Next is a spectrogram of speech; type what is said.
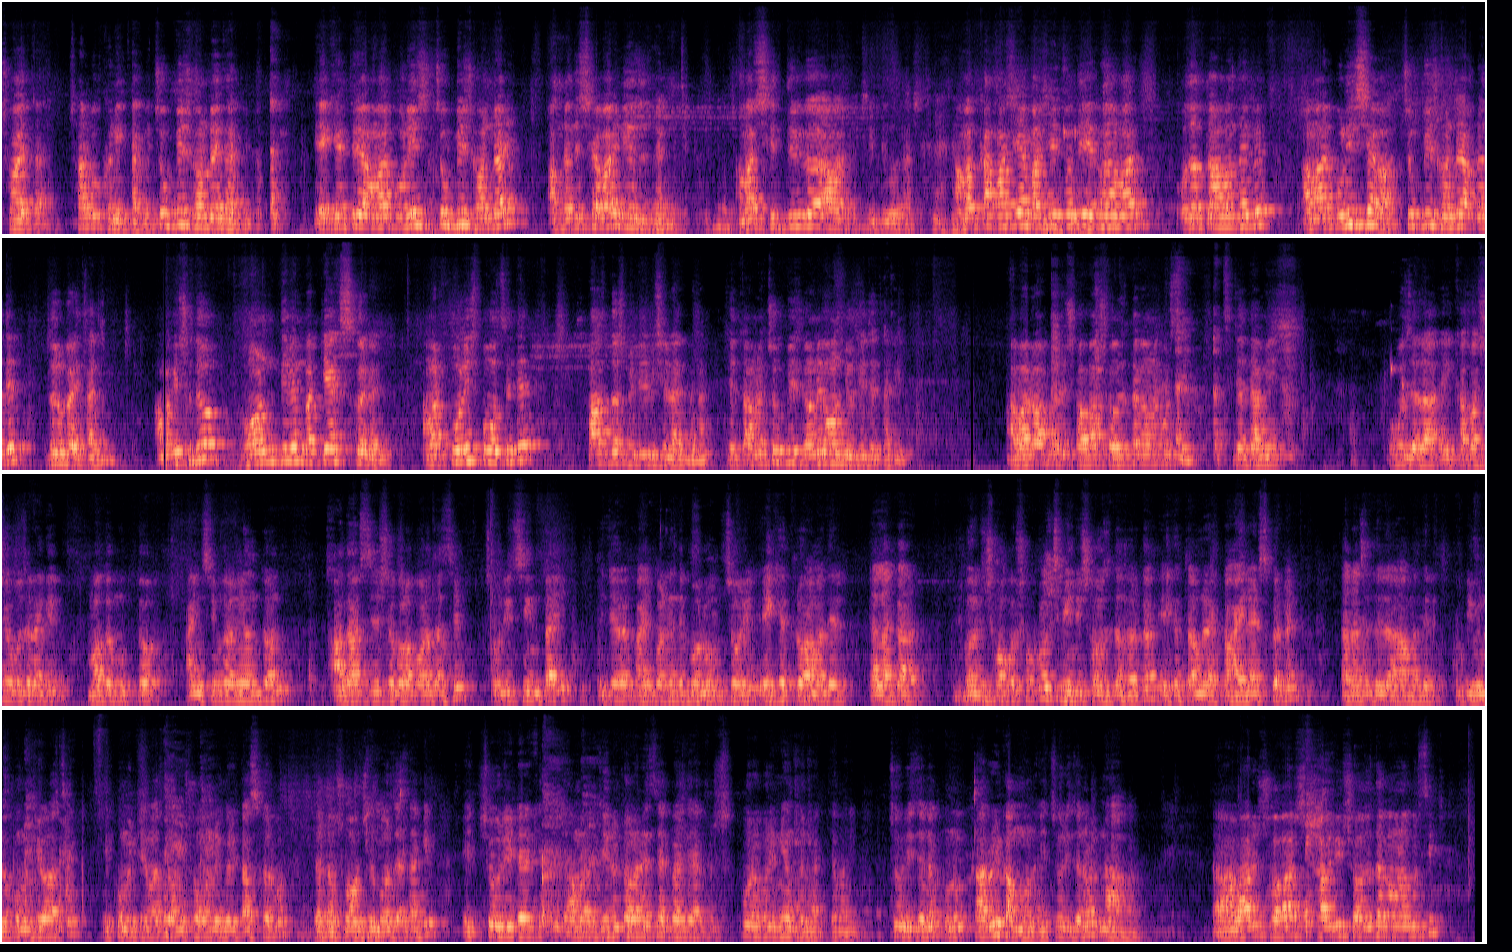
সহায়তা সার্বক্ষণিক থাকবে, চব্বিশ ঘন্টায় থাকবে। এক্ষেত্রে আমার পুলিশ চব্বিশ ঘন্টায় আপনাদের সেবায় নিয়োজিত থাকবে। আমার সিদ্ধির্ঘ আমার কাপাসিয়া বাসীর প্রতি এখন আমার উদাত্ত আহ্বান থাকবে। আমার পুলিশ সেবা চব্বিশ ঘন্টায় আপনাদের দূর করে থাকবে। আমাকে শুধু হর্ন দিবেন বা ট্যাক্স করবেন। আমার পুলিশ পৌঁছতে পাঁচ, দশ মিনিটের বেশি লাগবে না। যেহেতু আমরা চব্বিশ ঘন্টায় অন ডিউটিতে থাকি। আবারও আপনাদের সবার সহযোগিতা কামনা করছি, যাতে আমি উপজেলা, এই কাপাসিয়া উপজেলাকে মাদকমুক্ত আইন শৃঙ্খলা নিয়ন্ত্রণ আদার্স যে সকল অপরাধ আছে চুরি ছিনতাই, এই যে ভাই বলেন গরু চুরি এই ক্ষেত্রেও আমাদের এলাকার সকল সকল শ্রেণির সহযোগিতা দরকার। এই ক্ষেত্রে আমরা একটা হাইলাইটস করবেন। তারা যদি আমাদের বিভিন্ন কমিটিও আছে, এই কমিটির মাধ্যমে আমি সমন্বয় করে কাজ করব, যাতে সহনশীল পর্যায়ে থাকি। এই চুরিটার ক্ষেত্রে আমরা জিরো টলারেন্স একবার পুরোপুরি নিয়ন্ত্রণ রাখতে পারি। চুরি যেন কোনো কারোরই কাম্য নয় এই চুরি যেন না হয়। আবার সবার সার্বিক সহযোগিতা কামনা করছি।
